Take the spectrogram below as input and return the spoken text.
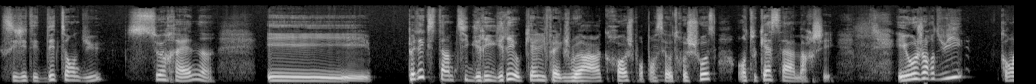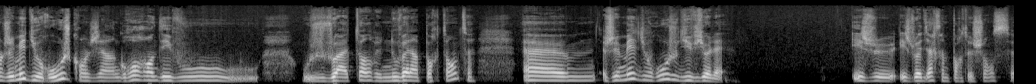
c'est que j'étais détendue, sereine et peut-être que c'était un petit gris-gris auquel il fallait que je me raccroche pour penser à autre chose. En tout cas, ça a marché. Et aujourd'hui, quand je mets du rouge, quand j'ai un gros rendez-vous où, je dois attendre une nouvelle importante, euh, je mets du rouge ou du violet. Et je, et je dois dire que ça me porte chance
